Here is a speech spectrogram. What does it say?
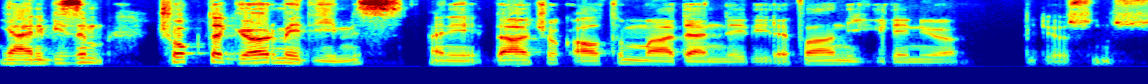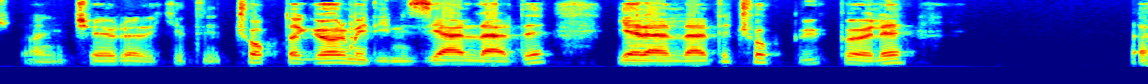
yani bizim çok da görmediğimiz, hani daha çok altın madenleriyle falan ilgileniyor biliyorsunuz. Hani çevre hareketi çok da görmediğimiz yerlerde, yerellerde çok büyük böyle e,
